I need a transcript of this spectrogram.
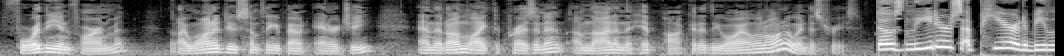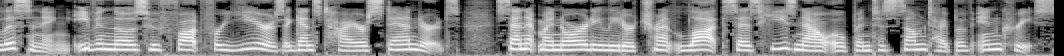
for the environment, that I want to do something about energy, and that unlike the president, I'm not in the hip pocket of the oil and auto industries. Those leaders appear to be listening, even those who fought for years against higher standards. Senate Minority Leader Trent Lott says he's now open to some type of increase.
